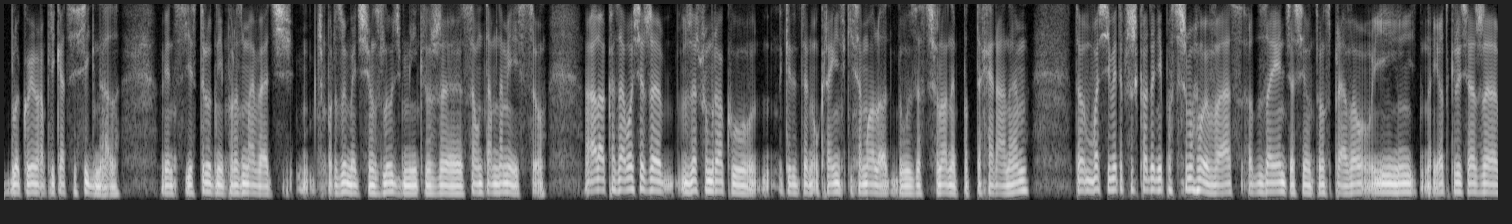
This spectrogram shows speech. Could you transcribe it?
blokują aplikację Signal, więc jest trudniej porozmawiać czy porozumieć się z ludźmi, którzy są tam na miejscu. No, ale okazało się, że w zeszłym roku, kiedy ten ukraiński samolot był zastrzelony pod Teheranem, to właściwie te przeszkody nie powstrzymały was od zajęcia się tą sprawą i, no i odkrycia, że,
